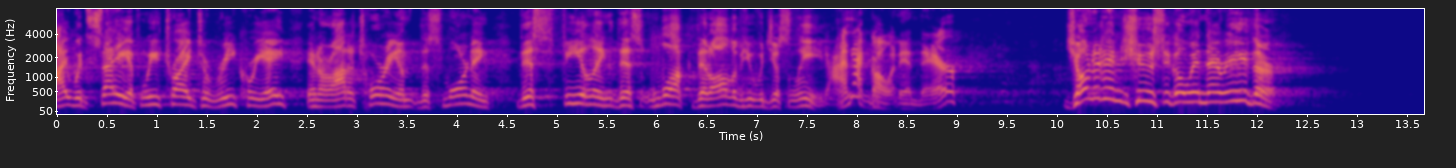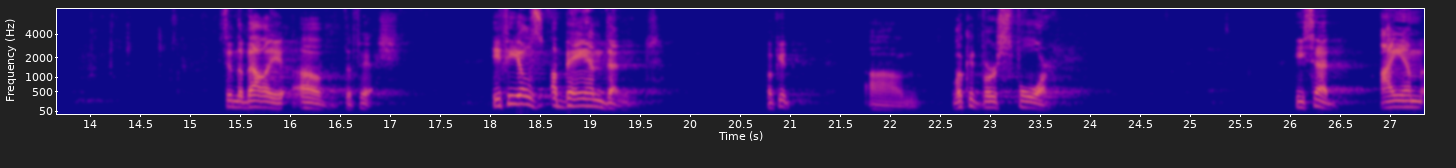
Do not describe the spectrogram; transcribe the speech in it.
I would say if we tried to recreate in our auditorium this morning this feeling, this look, that all of you would just leave. I'm not going in there. Jonah didn't choose to go in there either. It's in the belly of the fish. He feels abandoned. Look at, um, look at verse 4. He said, I am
